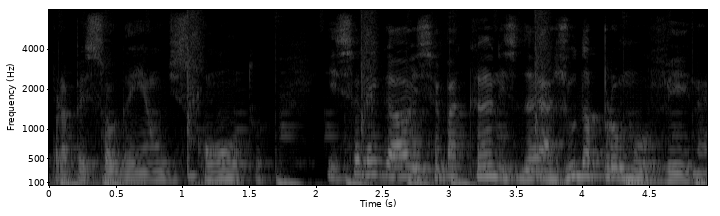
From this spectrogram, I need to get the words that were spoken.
para a pessoa ganhar um desconto. Isso é legal, isso é bacana, isso ajuda a promover, né?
